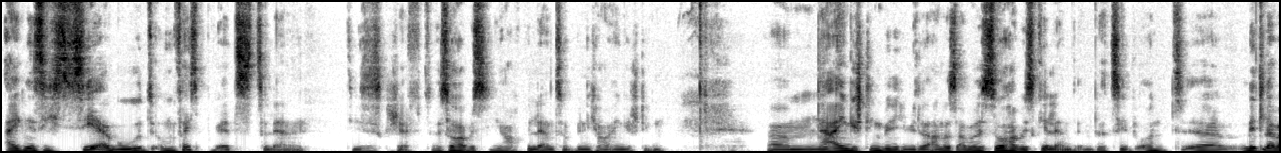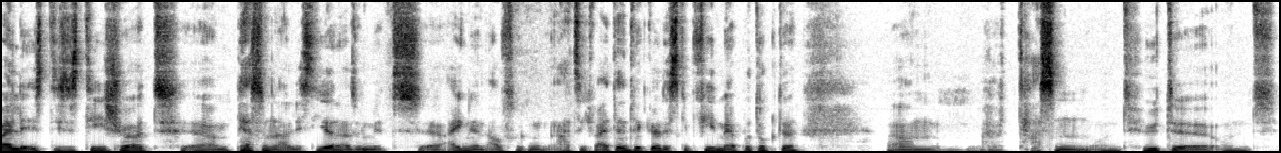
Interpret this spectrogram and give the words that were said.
eignet sich sehr gut, um Facebook-Ads zu lernen dieses Geschäft. So habe ich es auch gelernt, so bin ich auch eingestiegen. Ähm, na, eingestiegen bin ich ein bisschen anders, aber so habe ich es gelernt im Prinzip. Und äh, mittlerweile ist dieses T-Shirt äh, personalisieren, also mit äh, eigenen Aufdrücken, hat sich weiterentwickelt. Es gibt viel mehr Produkte, ähm, Tassen und Hüte und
